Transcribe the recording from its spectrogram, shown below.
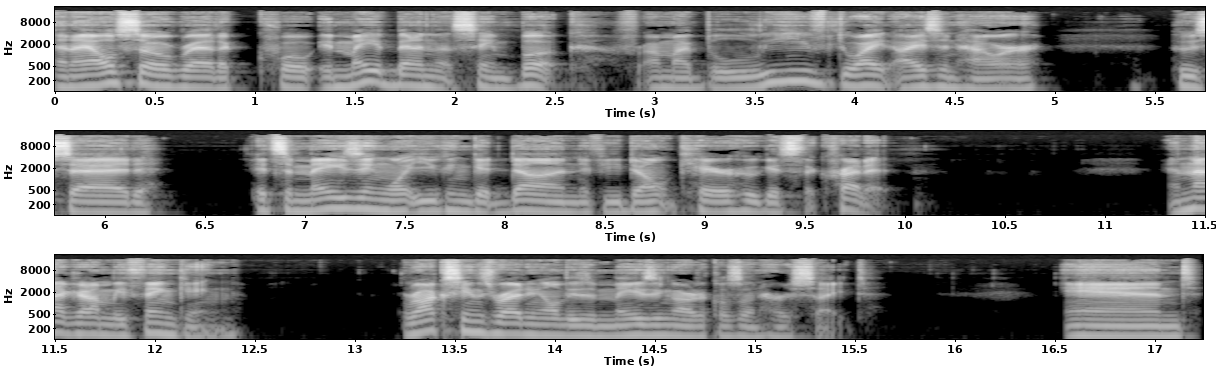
And I also read a quote, it may have been in that same book from, I believe, Dwight Eisenhower, who said, It's amazing what you can get done if you don't care who gets the credit. And that got me thinking. Roxine's writing all these amazing articles on her site. And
